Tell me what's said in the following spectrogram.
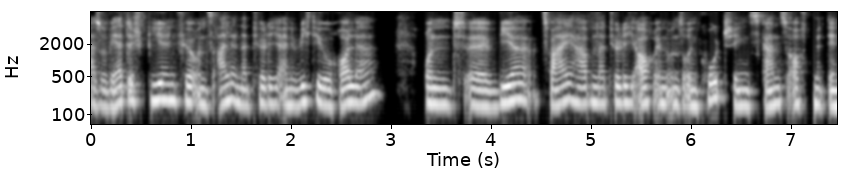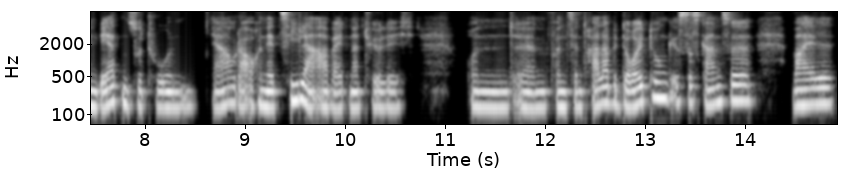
Also Werte spielen für uns alle natürlich eine wichtige Rolle. Und äh, wir zwei haben natürlich auch in unseren Coachings ganz oft mit den Werten zu tun, ja, oder auch in der Zielearbeit natürlich. Und ähm, von zentraler Bedeutung ist das Ganze, weil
